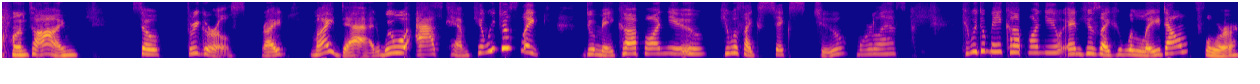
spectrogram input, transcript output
one time. So three girls, right? my dad, we will ask him, can we just like do makeup on you? He was like six two, more or less. Can we do makeup on you? And he's like, he will lay down floor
